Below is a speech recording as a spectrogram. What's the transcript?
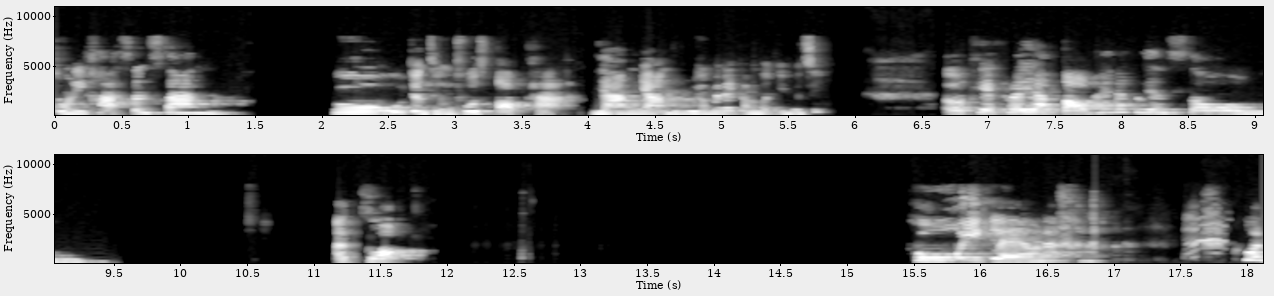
ตรงนี้ค่ะ สั้นๆ who จนถึง full stop ค่ะ ยังยังคุณครูยังไม่ได้กำหนดอีโมจิโอเค ใครอยากตอบให้นักเรียนส่ง a clock ครูอีกแล้วนะคะ คน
